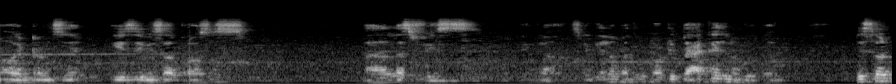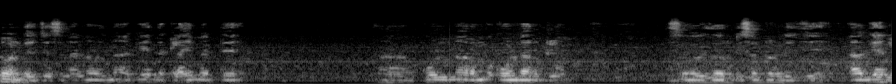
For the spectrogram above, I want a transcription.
no entrance easy visa process less fees ஓகேங்களா ஸோ இங்கெல்லாம் பார்த்தீங்கன்னா டோட்டல் பேக்கேஜ் நம்மளுக்கு வரும். டிஸ்அட்வான்டேஜஸ் என்ன வருதுன்னா அகே இந்த கிளைமேட்டு கோல்டுனா ரொம்ப கோல்டாக இருக்கலாம். ஸோ இது ஒரு டிஸ்அட்வான்டேஜ் அகேன்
